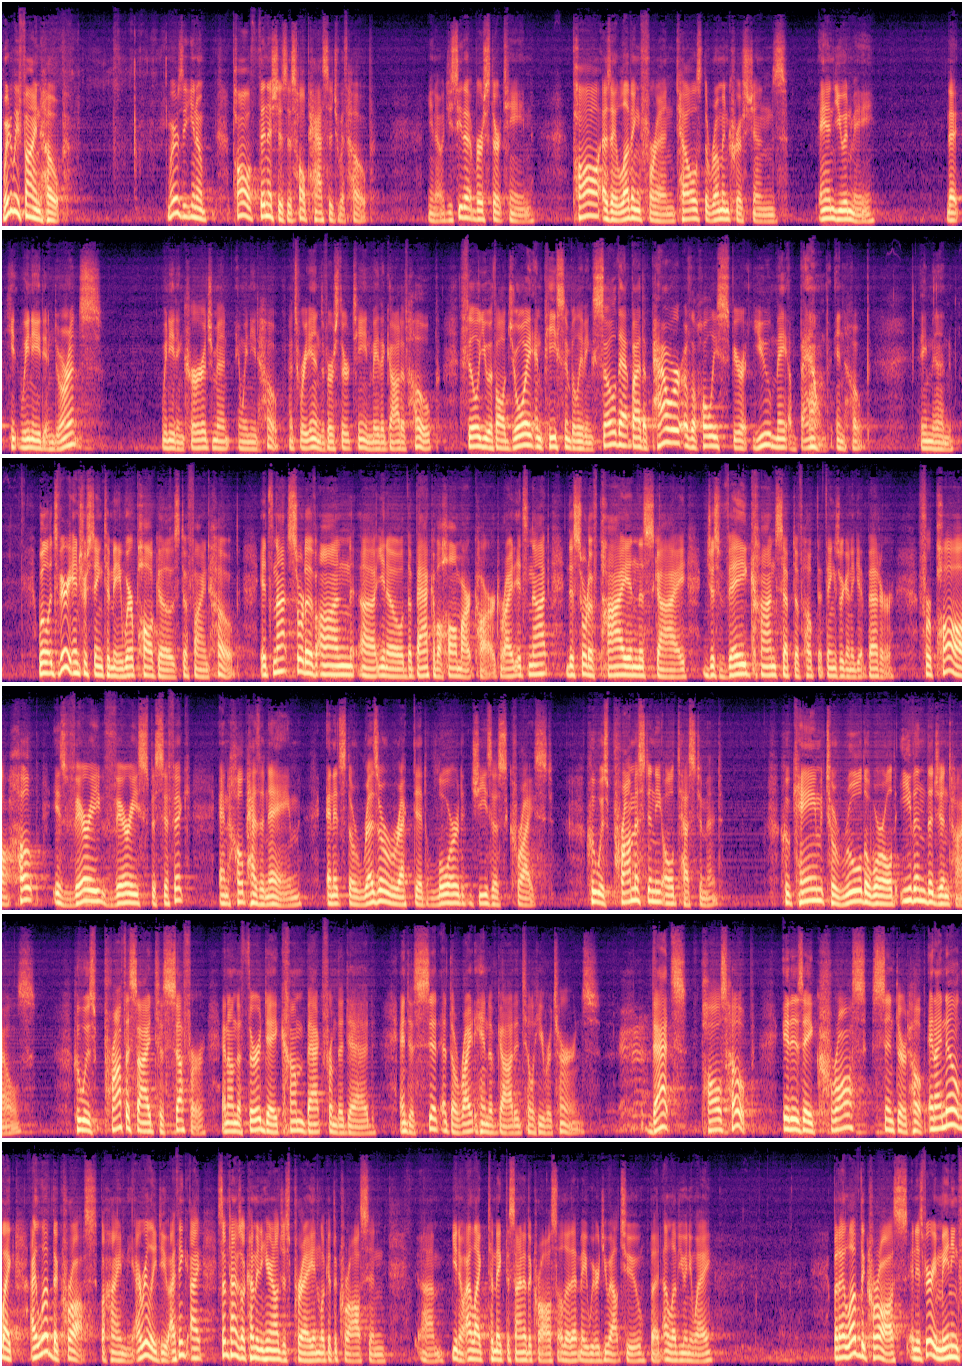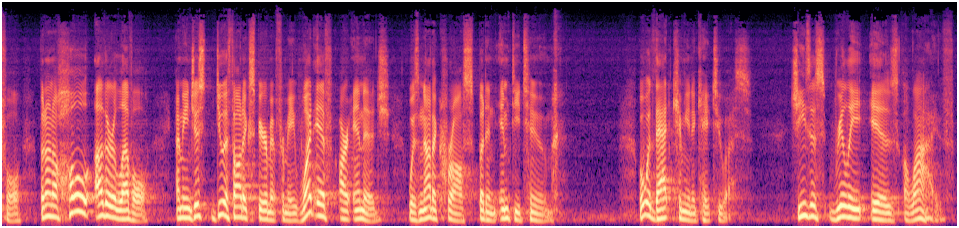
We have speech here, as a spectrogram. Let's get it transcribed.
Where do we find hope? Where is it? You know, Paul finishes this whole passage with hope. You know, do you see that verse 13? Paul, as a loving friend, tells the Roman Christians and you and me that he, we need endurance, we need encouragement, and we need hope. That's where he ends, verse 13. May the God of hope fill you with all joy and peace in believing, so that by the power of the Holy Spirit you may abound in hope. Amen. Well, it's very interesting to me where Paul goes to find hope. It's not sort of on, uh, you know, the back of a Hallmark card, right? It's not this sort of pie in the sky, just vague concept of hope that things are going to get better. For Paul, hope is very, very specific, and hope has a name, and it's the resurrected Lord Jesus Christ, who was promised in the Old Testament, who came to rule the world, even the Gentiles who was prophesied to suffer and on the third day come back from the dead and to sit at the right hand of God until he returns. That's Paul's hope. It is a cross centered hope. And I know, like, I love the cross behind me. I really do. I think I sometimes I'll come in here and I'll just pray and look at the cross. And, um, you know, I like to make the sign of the cross, although that may weird you out too, but I love you anyway. But I love the cross, and it's very meaningful. But on a whole other level, I mean, just do a thought experiment for me. What if our image was not a cross, but an empty tomb? What would that communicate to us? Jesus really is alive.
